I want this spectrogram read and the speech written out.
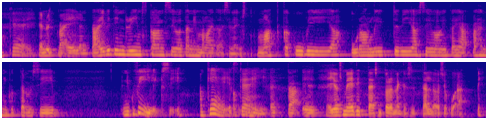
Okay. Ja nyt mä eilen päivitin Dreams-kansiota, niin mä laitan sinne just matkakuvia, uraan liittyviä asioita ja vähän niin kuin tämmöisiä niin kuin fiiliksiä. Okei, okay, okei. Okay. Niin, että, e- ja jos me etittäisiin, niin todennäköisesti tälle olisi joku appi.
